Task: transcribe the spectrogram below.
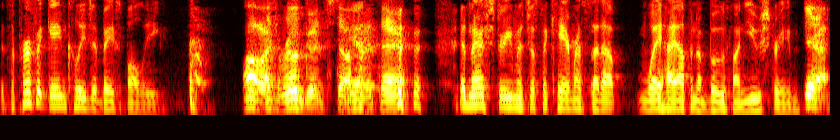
It's a perfect game collegiate baseball league. Oh, that's real good stuff Yeah. right there. and their stream is just a camera set up way high up in a booth on UStream, Yeah.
